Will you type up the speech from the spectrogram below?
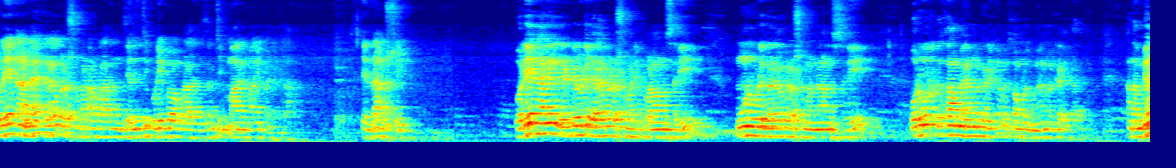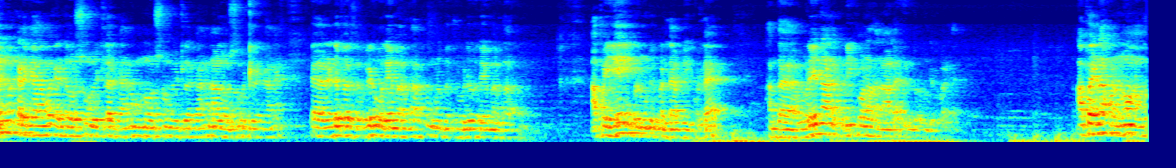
ஒரே நாளில் கிரகபிரவேசம் பண்ணக்கூடாதுன்னு தெரிஞ்சு குடி போகக்கூடாதுன்னு தெரிஞ்சு மாறி மாறி பண்ணிக்கலாம். இதுதான் விஷயம் ஒரே நாளில் ரெண்டு வீடு கிரகபிரவேசம் பண்ணி போனாலும் சரி மூணு வீடு கிரகபிரவேசம் பண்ணாலும் சரி ஒருவருக்கு தான் மேன்மை கிடைக்கும் மற்றவங்களுக்கு மேன்மை கிடைக்காது. அந்த மேன்மை கிடைக்காம ரெண்டு வருஷம் வீட்டில் இருக்காங்க மூணு வருஷம் வீட்டில் இருக்காங்க நாலு வருஷம் வீட்டில் இருக்காங்க. ரெண்டு பேருக்கு வீடு ஒரே மாதிரி தான் இருக்கும் மூணு பேருக்கு வீடு ஒரே மாதிரி தான் இருக்கும். அப்போ ஏன் இப்படி முடிவு பண்ணல அப்படின்னு அந்த ஒரே நாள் குடி போனதுனால இப்படி முடிவு பண்ணல. அப்போ என்ன பண்ணணும்? அந்த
